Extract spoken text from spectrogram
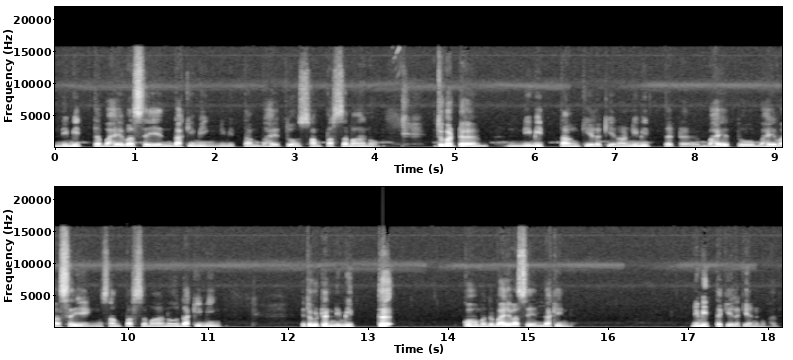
නිමිත්ත බය වශයෙන් දකිමින් නිමිත්තම් භයතෝ සම්පස්සමානෝ. එතකොට නිමිත්තං කියලා කියනවා නිමිත්තට භයතෝ භය වශයෙන් සම්පස්සමානෝ දකිමින්. එතකොට නිමිත්ත කොහොමද බය වශයෙන් දකින්නේ? නිමිත්ත කියලා කියන්නේ මොකද්ද?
